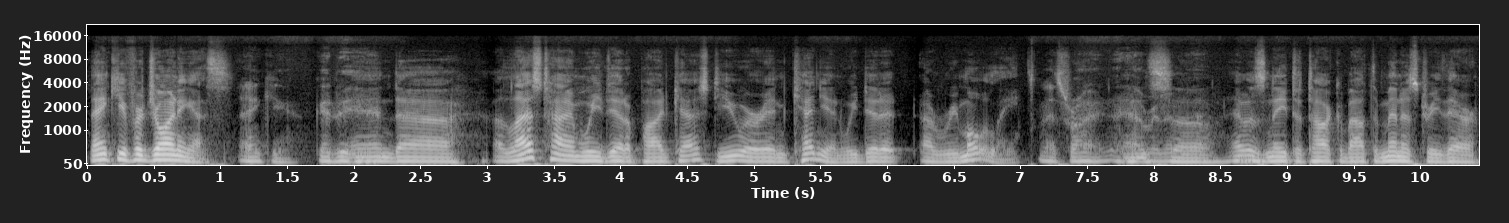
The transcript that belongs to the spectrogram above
thank you for joining us. Thank you. Good to be here. And uh, last time we did a podcast, you were in Kenya, and we did it uh, remotely. That's right. I and so that. it was neat to talk about the ministry there.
